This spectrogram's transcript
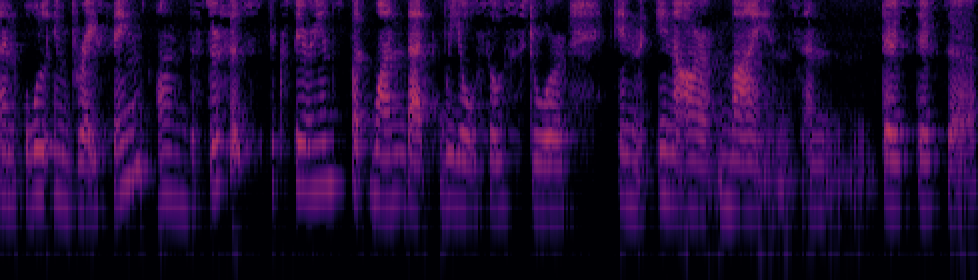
an all embracing on the surface experience, but one that we also store in in our minds. And there's there's a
